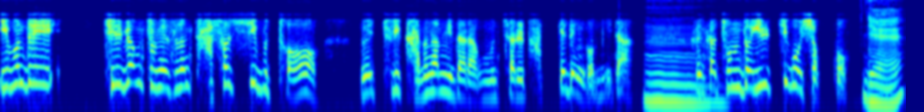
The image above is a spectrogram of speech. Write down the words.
이분들이 질병청에서는 5시부터 외출이 가능합니다라고 문자를 받게 된 겁니다. 음. 그러니까 좀 더 일찍 오셨고 예.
